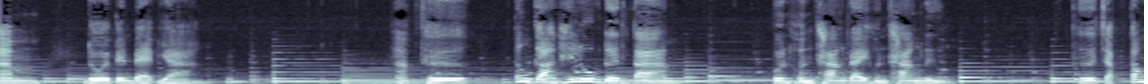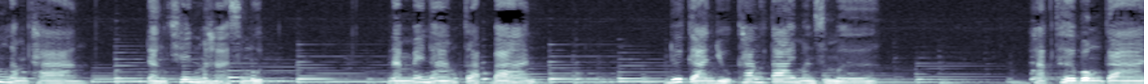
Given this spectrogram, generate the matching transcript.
นำโดยเป็นแบบอย่าง หากเธอต้องการให้ลูกเดินตาม บนหนทางใดหนทางหนึ่ง เธอจักต้องนำทาง ดังเช่นมหาสมุทรนำแม่น้ำกลับบ้าน ด้วยการอยู่ข้างใต้มันเสมอ หากเธอบงการ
